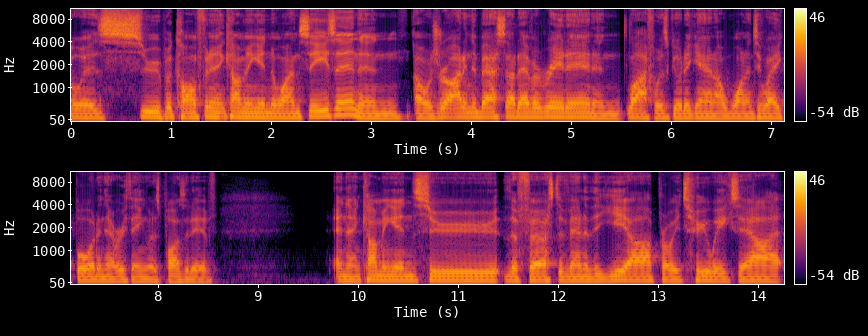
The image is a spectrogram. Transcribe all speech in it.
was super confident coming into one season and I was riding the best I'd ever ridden and life was good again. I wanted to wakeboard and everything was positive. And then coming into the first event of the year, probably two weeks out,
